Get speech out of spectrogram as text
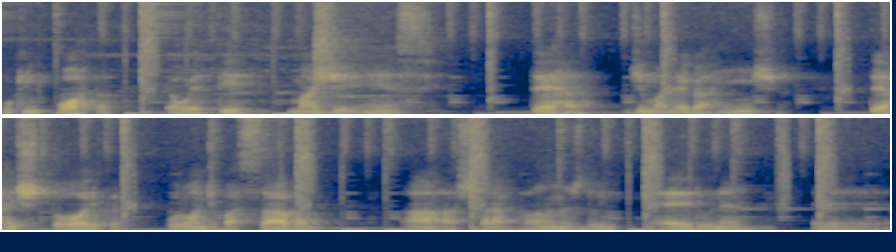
O que importa é o ET magiense, terra de Mané Garrincha, terra histórica por onde passavam as caravanas do Império, né? É,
